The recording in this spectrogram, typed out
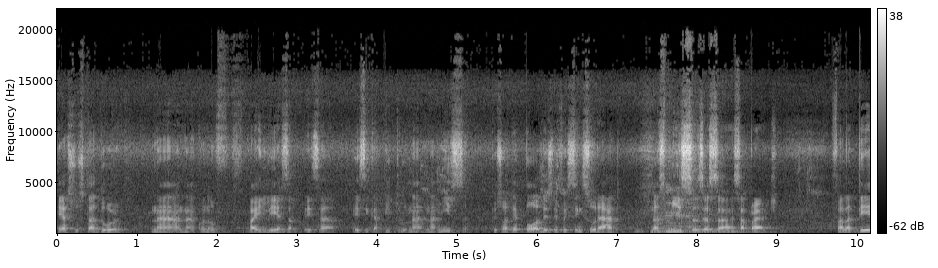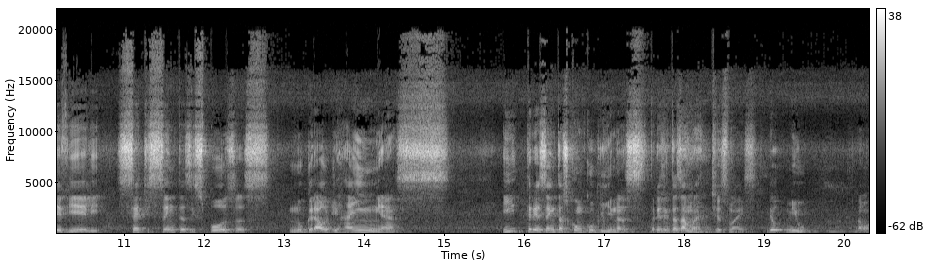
É assustador. Na, na quando vai ler essa, essa, esse capítulo na, na missa, o pessoal até pode, isso foi censurado nas missas, essa, essa parte. Fala, teve ele 700 esposas no grau de rainhas e 300 concubinas, 300 amantes mais, deu mil. Tá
